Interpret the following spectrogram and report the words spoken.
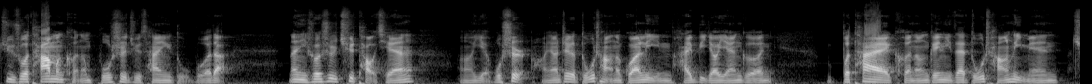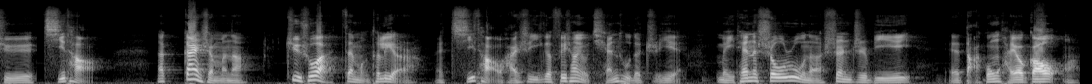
据说他们可能不是去参与赌博的，那你说是去讨钱啊？也不是，好像这个赌场的管理还比较严格，不太可能给你在赌场里面去乞讨。那干什么呢？据说啊，在蒙特利尔，乞讨还是一个非常有前途的职业，每天的收入呢，甚至比呃打工还要高啊。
